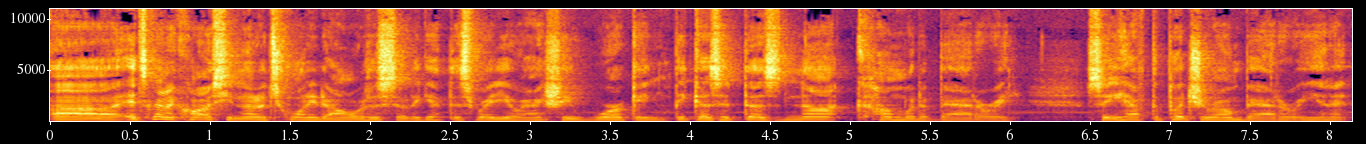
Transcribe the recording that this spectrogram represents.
uh, it's going to cost you another $20 or so to get this radio actually working because it does not come with a battery. So you have to put your own battery in it.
